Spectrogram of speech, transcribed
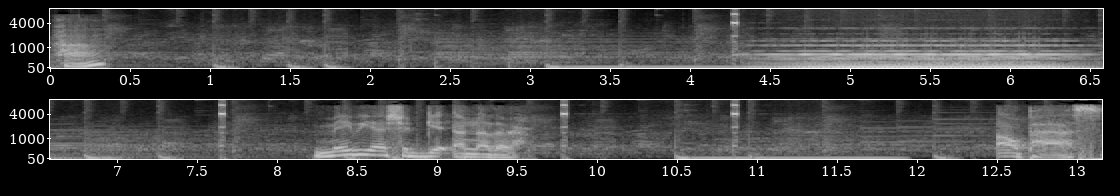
Huh? Maybe I should get another. I'll pass.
